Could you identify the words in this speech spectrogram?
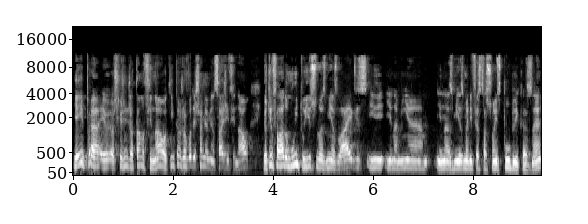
E aí, pra, eu acho que a gente já está no final aqui, então eu já vou deixar minha mensagem final. Eu tenho falado muito isso nas minhas lives e, e na minha, e nas minhas manifestações públicas. Né?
